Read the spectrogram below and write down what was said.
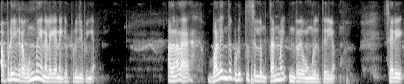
அப்படிங்கிற உண்மை நிலையை இன்றைக்கி புரிஞ்சுப்பீங்க. அதனால் வளைந்து கொடுத்து செல்லும் தன்மை இன்று உங்களுக்கு தெரியும். சரி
